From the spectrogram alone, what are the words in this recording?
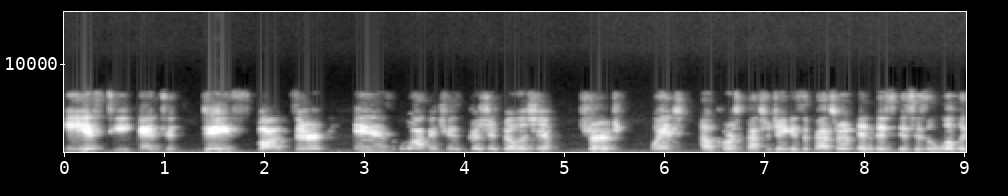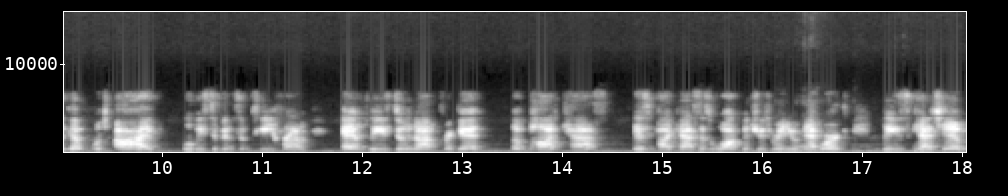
EST. And today's sponsor is Walk in Truth Christian Fellowship Church, which, of course, Pastor Jay is the pastor of, and this is his lovely cup, which I will be sipping some tea from. And please do not forget the podcast. His podcast is Walk the Truth Radio Network. Please catch him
